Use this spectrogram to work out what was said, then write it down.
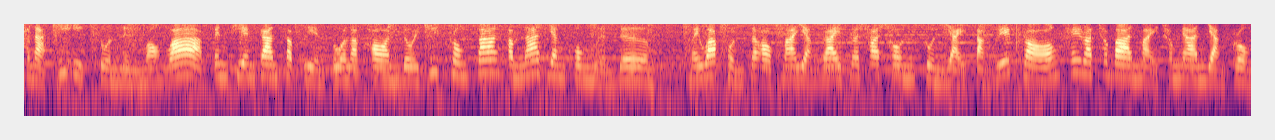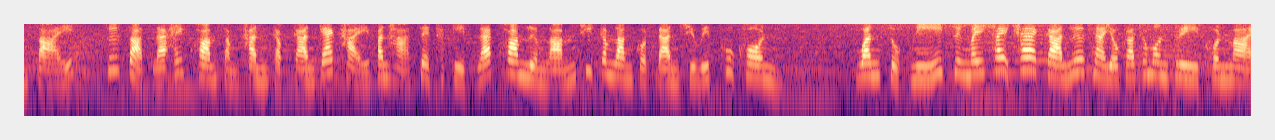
ขณะที่อีกส่วนหนึ่งมองว่าเป็นเพียงการสับเปลี่ยนตัวละครโดยที่โครงสร้างอำนาจยังคงเหมือนเดิม ไม่ว่าผลจะออกมาอย่างไรประชาชนส่วนใหญ่ต่างเรียกร้องให้รัฐบาลใหม่ทำงานอย่างโปร่งใส ซื่อสัตย์และให้ความสำคัญกับการแก้ไขปัญหาเศรษฐกิจ และความเหลื่อมล้ำที่กำลังกดดันชีวิตผู้คน วันศุกร์นี้จึงไม่ใช่แค่การเลือกนายกรัฐมนตรีคนใหม่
